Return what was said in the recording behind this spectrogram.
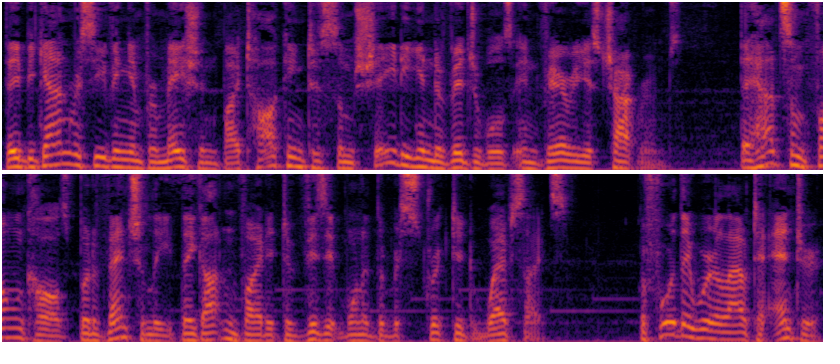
They began receiving information by talking to some shady individuals in various chat rooms. They had some phone calls, but eventually they got invited to visit one of the restricted websites. Before they were allowed to enter,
